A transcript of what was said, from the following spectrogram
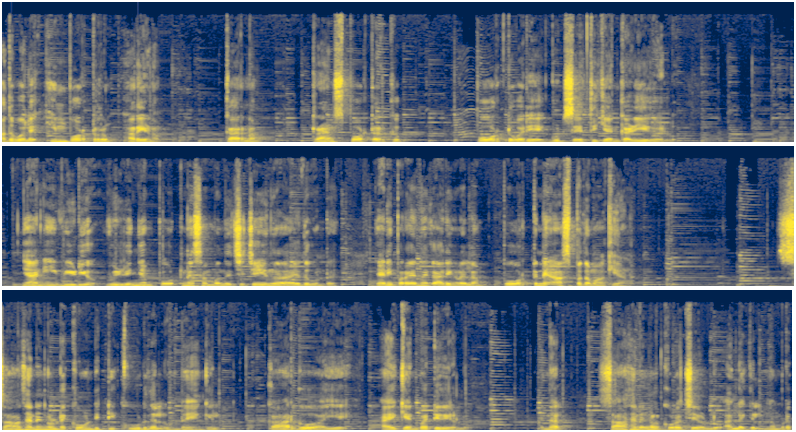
അതുപോലെ ഇമ്പോർട്ടറും അറിയണം. കാരണം ട്രാൻസ്പോർട്ടർക്ക് പോർട്ട് വരെ ഗുഡ്സ് എത്തിക്കാൻ കഴിയുകയുള്ളൂ. ഞാൻ ഈ വീഡിയോ വിഴിഞ്ഞം പോർട്ടിനെ സംബന്ധിച്ച് ചെയ്യുന്നതായതുകൊണ്ട് ഞാൻ ഈ പറയുന്ന കാര്യങ്ങളെല്ലാം പോർട്ടിനെ ആസ്പദമാക്കിയാണ്. സാധനങ്ങളുടെ ക്വാണ്ടിറ്റി കൂടുതൽ ഉണ്ടെങ്കിൽ കാർഗോ ആയി അയക്കാൻ പറ്റുകയുള്ളൂ. എന്നാൽ സാധനങ്ങൾ കുറച്ചേ ഉള്ളൂ അല്ലെങ്കിൽ നമ്മുടെ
